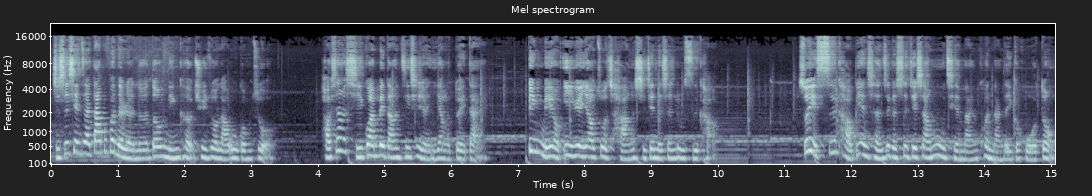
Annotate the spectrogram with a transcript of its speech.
只是现在大部分的人呢，都宁可去做劳务工作，好像习惯被当机器人一样的对待，并没有意愿要做长时间的深入思考。所以思考变成这个世界上目前蛮困难的一个活动，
